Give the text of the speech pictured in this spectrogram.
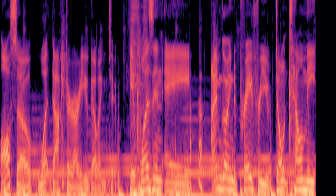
Also, what doctor are you going to? It wasn't a, I'm going to pray for you. Don't tell me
